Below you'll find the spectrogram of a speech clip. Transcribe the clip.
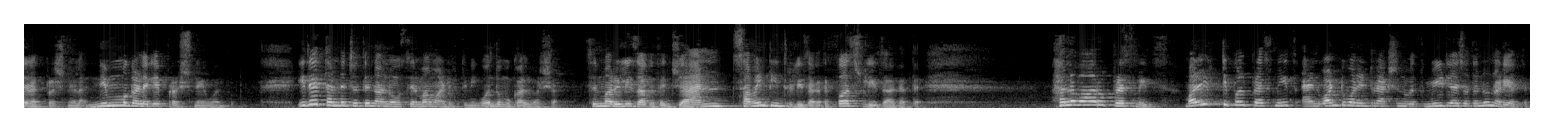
ಜನಕ್ಕೆ ಪ್ರಶ್ನೆ ಇಲ್ಲ ನಿಮ್ಗಳಿಗೆ ಪ್ರಶ್ನೆ ಒಂದು. ಇದೇ ತಂಡ ಜೊತೆ ನಾನು ಸಿನಿಮಾ ಮಾಡಿರ್ತೀನಿ, ಒಂದು ಮುಕ್ಕಾಲು ವರ್ಷ. ಸಿನಿಮಾ ರಿಲೀಸ್ ಆಗುತ್ತೆ, ಜಾನ್ ಸೆವೆಂಟೀನ್ತ್ ರಿಲೀಸ್ ಆಗುತ್ತೆ ಫಸ್ಟ್ ರಿಲೀಸ್ ಆಗುತ್ತೆ. ಹಲವಾರು press meets multiple press meets and one to one interaction with media ಜೊತೆನೂ ನಡೆಯುತ್ತೆ.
